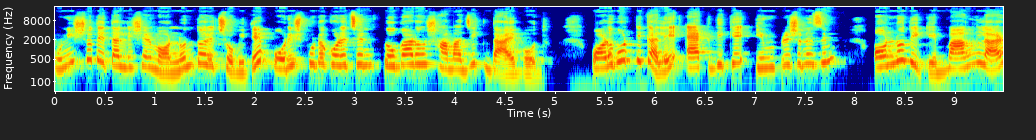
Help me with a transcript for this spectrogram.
উনিশশো তেতাল্লিশের মন্বন্তরের ছবিতে পরিস্ফুট করেছেন প্রগাঢ় সামাজিক দায়বোধ। পরবর্তীকালে একদিকে ইমপ্রেশনিজম অন্যদিকে বাংলার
